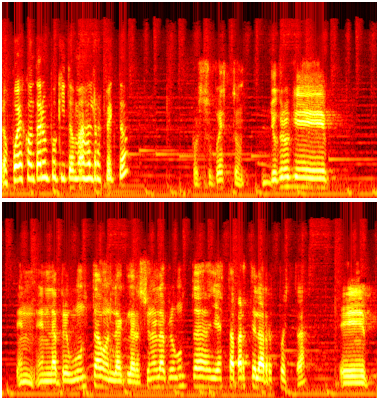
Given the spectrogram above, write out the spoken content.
¿Nos puedes contar un poquito más al respecto? Por supuesto. Yo creo que en, la pregunta o en la aclaración a la pregunta ya está parte de la respuesta. Eh,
